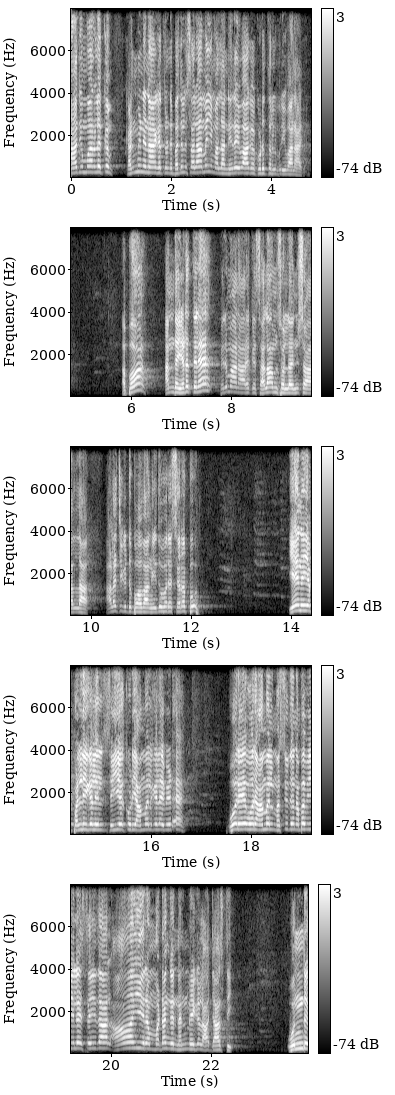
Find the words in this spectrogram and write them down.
ஹாஜிமார்களுக்கும் கண்மின நாயகத்தினுடைய பதில் சலாமையும் அல்லாஹ் நிறைவாக கொடுத்தல் புரிவானாக. அப்போ அந்த இடத்துல பெருமானாருக்கு சலாம் சொல்ல இன்ஷா அல்லாஹ் அழைச்சிக்கிட்டு போவாங்க. இது ஒரு சிறப்பு. ஏனைய பள்ளிகளில் செய்யக்கூடிய அமல்களை விட ஒரே ஒரு அமல் மசித நபவியிலே செய்தால் ஆயிரம் மடங்கு நன்மைகள் ஜாஸ்தி. ஒன்று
